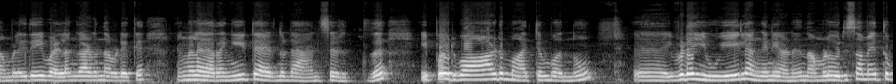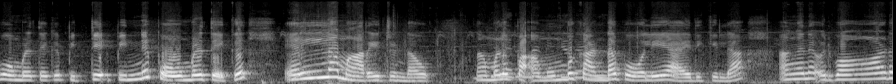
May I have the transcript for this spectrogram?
നമ്മളിതേ വെള്ളം കാണുന്ന അവിടെയൊക്കെ ഞങ്ങൾ ഇറങ്ങിയിട്ടായിരുന്നു ഡാൻസ് എടുത്തത്. ഇപ്പോൾ ഒരുപാട് മാറ്റം വന്നു. ഇവിടെ യു എയിൽ അങ്ങനെയാണ്. നമ്മൾ ഒരു സമയത്ത് പോകുമ്പോഴത്തേക്ക് പിറ്റേ പിന്നെ പോകുമ്പോഴത്തേക്ക് എല്ലാം മാറിയിട്ടുണ്ടാവും. നമ്മൾ മുമ്പ് കണ്ട പോലെ ആയിരിക്കില്ല. അങ്ങനെ ഒരുപാട്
